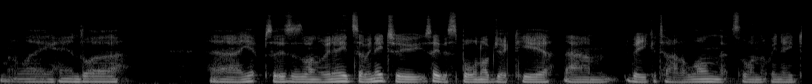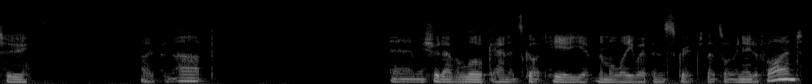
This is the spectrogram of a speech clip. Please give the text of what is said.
melee handler. Uh, yep, so this is the one we need. So we need to see the spawn object here, um, V katana long. That's the one that we need to open up. And we should have a look, and it's got here, yep, the melee weapon script. That's what we need to find.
